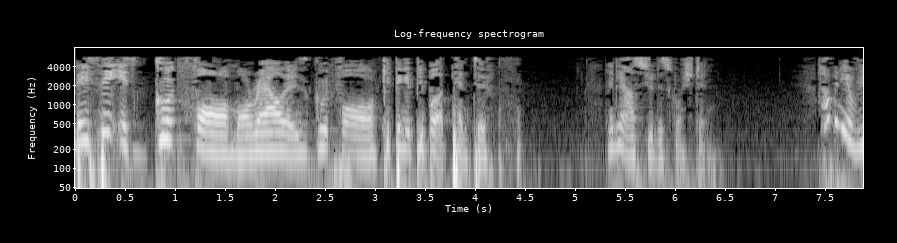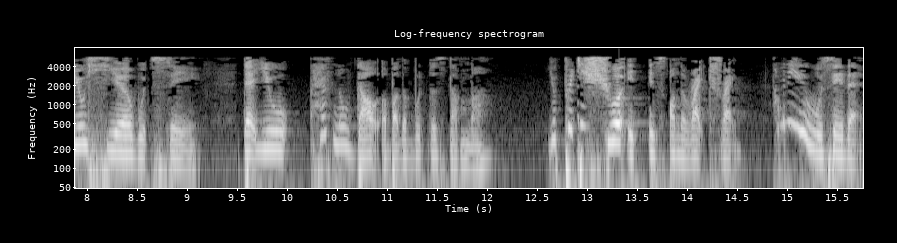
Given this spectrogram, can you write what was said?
They say it's good for morale, it's good for keeping people attentive. Let me ask you this question. How many of you here would say that you have no doubt about the Buddha's Dhamma? You're pretty sure it is on the right track. How many of you would say that?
